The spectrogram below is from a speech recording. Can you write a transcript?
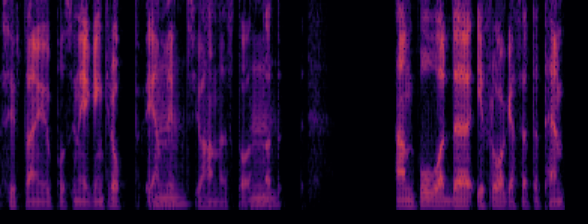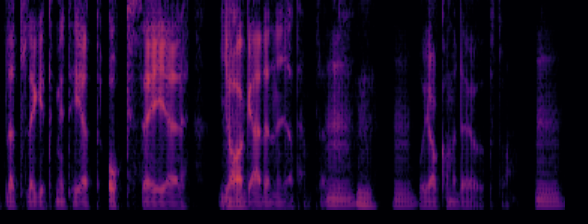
syftar han ju på sin egen kropp enligt Mm. Johannes då. Mm. Att han både ifrågasätter templets legitimitet och säger jag är det nya templet Mm. Mm. Mm. och jag kommer dö och uppstå. Mm.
